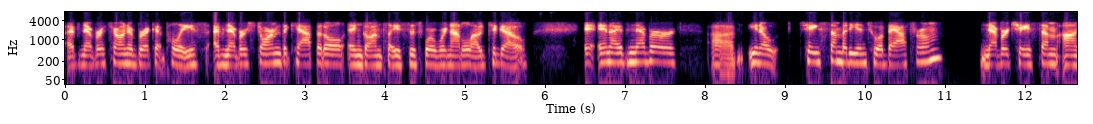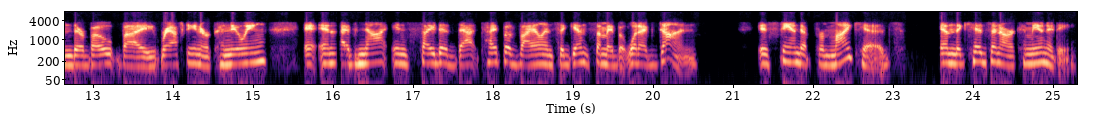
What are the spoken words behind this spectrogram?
I've never thrown a brick at police. I've never stormed the Capitol and gone places where we're not allowed to go. And I've never, uh, you know, chased somebody into a bathroom, never chased them on their boat by rafting or canoeing. And I've not incited that type of violence against somebody. But what I've done is stand up for my kids and the kids in our community.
